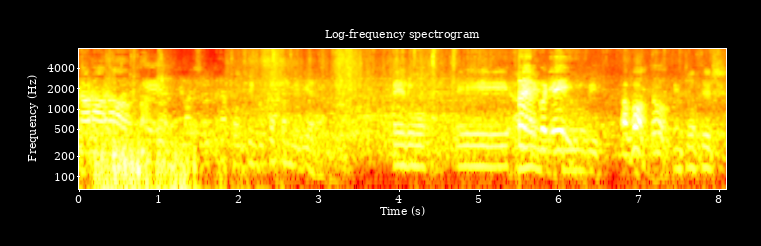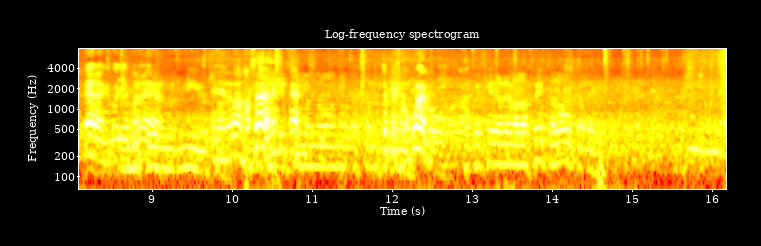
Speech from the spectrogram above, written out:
No, no, no. Son cinco casas medianas. Pero... Eh, a ver, coño aí. A foto. Entonces... Era que coño Ferreira. Míos, eh, le va a pasar. Te pesa un huevo. Porque quiera levar a feita logo carrera.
